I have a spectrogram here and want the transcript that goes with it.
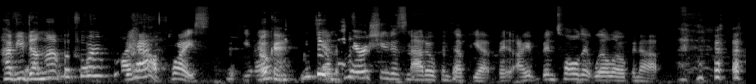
Have you done that before? I have twice. You know? Okay, me too. And the parachute has not opened up yet, but I've been told it will open up.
